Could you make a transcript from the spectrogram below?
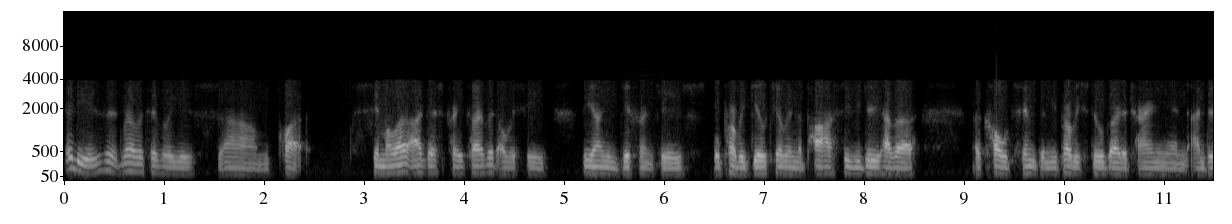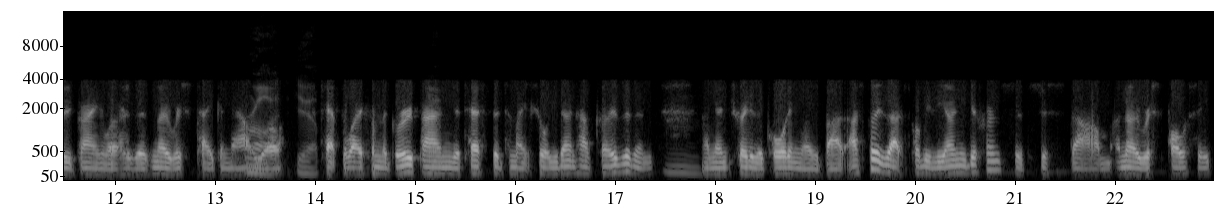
it is. It relatively is um, quite similar, I guess, pre-COVID. Obviously, the only difference is, well, probably guilty of in the past, if you do have a, a cold symptom, you probably still go to training and, and do train, whereas there's no risk taken now. Right, You're yeah. kept away from the group and you're tested to make sure you don't have COVID and, Mm. and then treated accordingly. But I suppose that's probably the only difference. It's just um, a no-risk policy.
